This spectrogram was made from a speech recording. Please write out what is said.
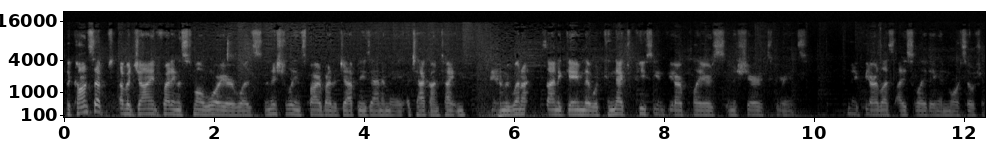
The concept of a giant fighting a small warrior was initially inspired by the Japanese anime Attack on Titan, and we went on to design a game that would connect PC and VR players in a shared experience, to make VR less isolating and more social.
